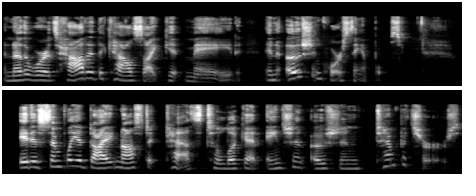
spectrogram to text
In other words, how did the calcite get made in ocean core samples? It is simply a diagnostic test to look at ancient ocean temperatures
